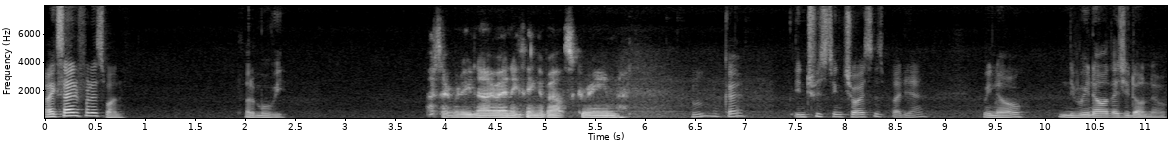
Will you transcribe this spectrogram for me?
I'm excited for this one, for the movie. I don't really know anything about Scream. Hmm, okay, interesting choices, but yeah, we know we know that you don't know.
